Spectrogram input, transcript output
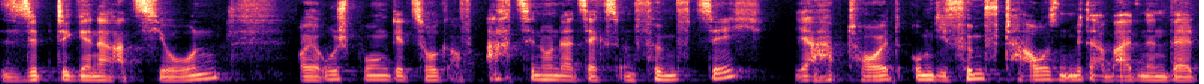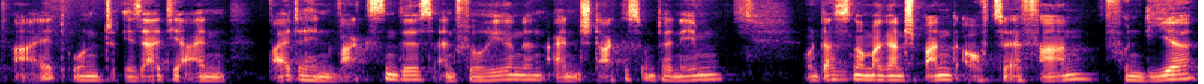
siebte Generation. Euer Ursprung geht zurück auf 1856. Ihr habt heute um die 5000 Mitarbeitenden weltweit und ihr seid ja ein weiterhin wachsendes, ein florierendes, ein starkes Unternehmen. Und das ist nochmal ganz spannend auch zu erfahren von dir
